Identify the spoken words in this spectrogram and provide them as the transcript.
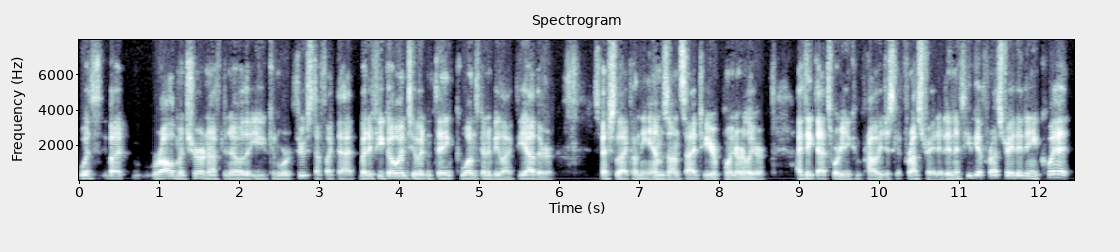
With, but we're all mature enough to know that you can work through stuff like that. But if you go into it and think one's going to be like the other, especially like on the Amazon side, to your point earlier, I think that's where you can probably just get frustrated. And if you get frustrated and you quit,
